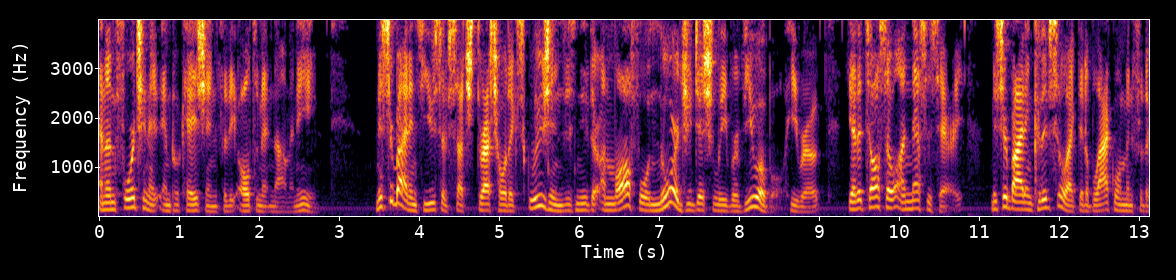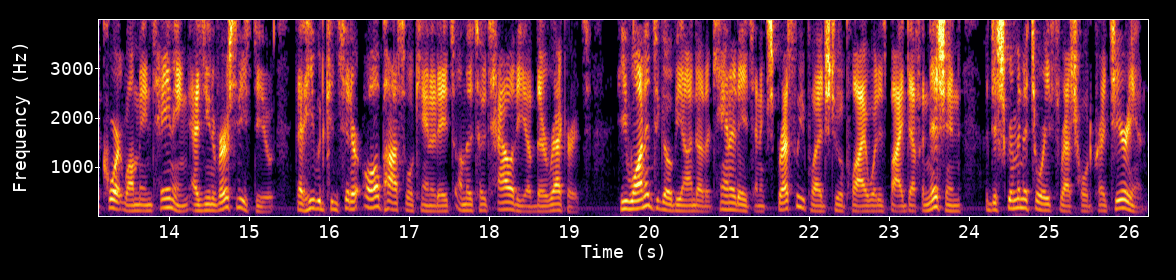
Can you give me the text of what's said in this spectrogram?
an unfortunate implication for the ultimate nominee. Mr. Biden's use of such threshold exclusions is neither unlawful nor judicially reviewable, he wrote, yet it's also unnecessary. Mr. Biden could have selected a black woman for the court while maintaining, as universities do, that he would consider all possible candidates on the totality of their records. He wanted to go beyond other candidates and expressly pledged to apply what is by definition a discriminatory threshold criterion.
